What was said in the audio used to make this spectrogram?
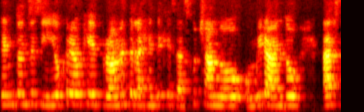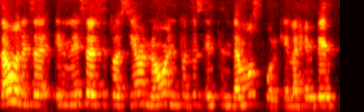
Entonces, sí, yo creo que probablemente la gente que está escuchando o mirando ha estado en esa, en esa situación, ¿no? Entonces, entendemos por qué la gente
